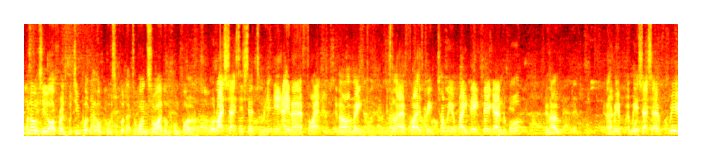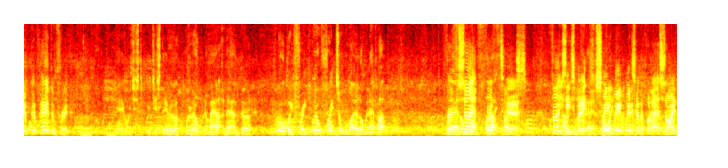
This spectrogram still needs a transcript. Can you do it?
I know obviously you are friends, but do you put that obviously put that to one side on, on fight nights? Well, like Satchy said to me, it ain't our fight. You know what I mean? It's not our fight. It's between Tommy and Wayne. They're, they're going to war. You know. And we, and me and Satchy have we prepared them for it. Yeah, we're just we're just there. We're helping them out and that, and uh, we'll be friends. We're all friends all the way along and that, but for how long that fight takes. yeah. 36 you know, you put that minutes. we, we, we're just going to put that aside.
